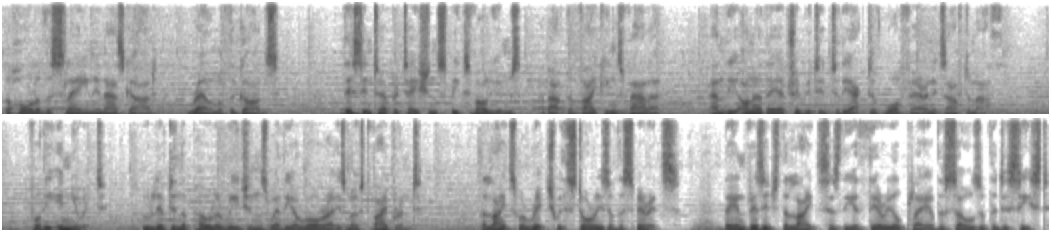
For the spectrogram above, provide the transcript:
the Hall of the Slain in Asgard, realm of the gods. This interpretation speaks volumes about the Vikings' valor and the honor they attributed to the act of warfare and its aftermath. For the Inuit, who lived in the polar regions where the aurora is most vibrant, the lights were rich with stories of the spirits. They envisaged the lights as the ethereal play of the souls of the deceased,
